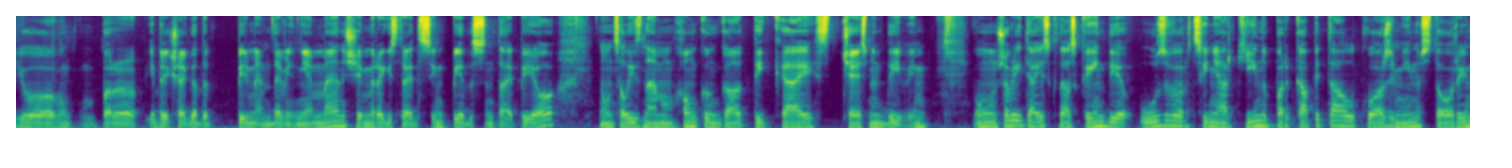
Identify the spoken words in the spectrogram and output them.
jo par iepriekšējā gada pirmiem deviņiem mēnešiem ir reģistrēta 150 IPO, un salīdzinājumam Hongkongā tikai 42. Un šobrīd jāizskatās, ka Indija uzvar cīņā ar Ķīnu par kapitālu, ko ārzemju investori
